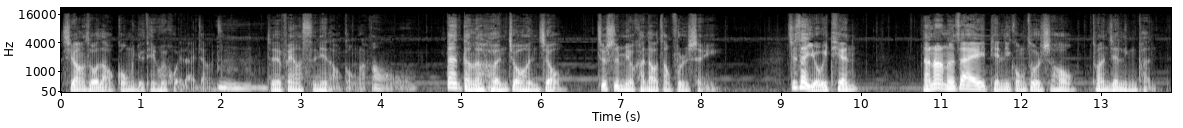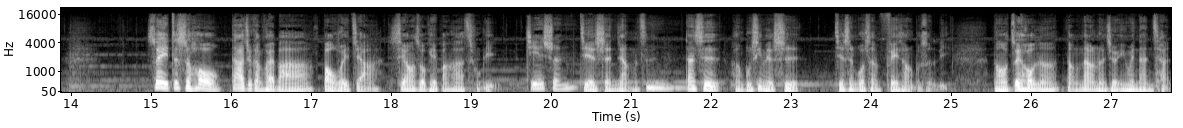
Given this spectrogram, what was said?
希望说老公有一天会回来，这样子，嗯，就是非常思念老公了。哦，但等了很久很久，就是没有看到丈夫的身影。就在有一天，娜娜呢在田里工作的时候，突然间临盆，所以这时候大家就赶快把她抱回家，希望说可以帮她处理接生，接生这样子。嗯，但是很不幸的是，接生过程非常的不顺利，然后最后呢，娜娜呢就因为难产。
